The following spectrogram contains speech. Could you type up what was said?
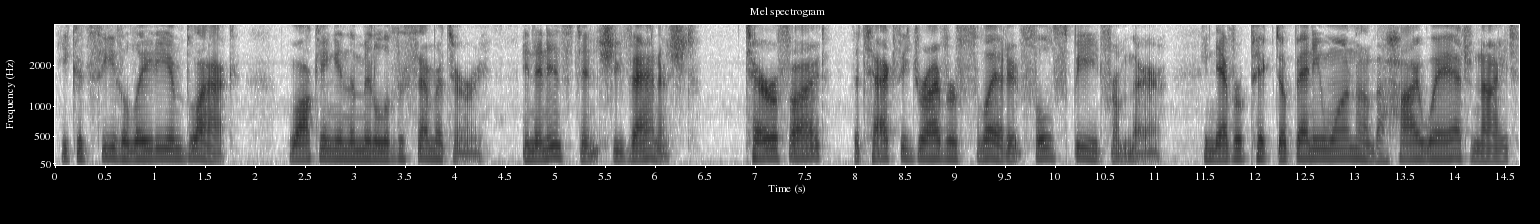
he could see the lady in black walking in the middle of the cemetery. In an instant, she vanished. Terrified, the taxi driver fled at full speed from there. He never picked up anyone on the highway at night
